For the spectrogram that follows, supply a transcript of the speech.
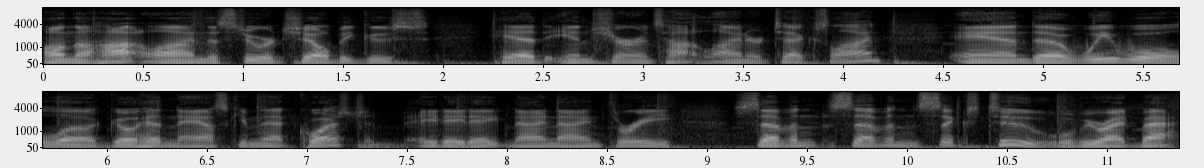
on the hotline, the Stuart Shelby Goosehead Insurance Hotline or text line, and uh, we will uh, go ahead and ask him that question. 888 993 7762. We'll be right back.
